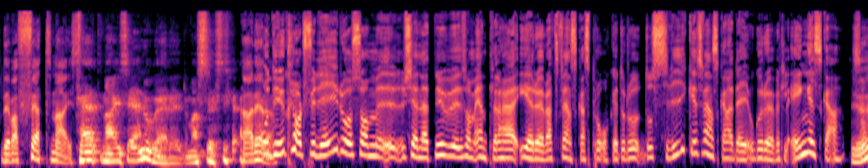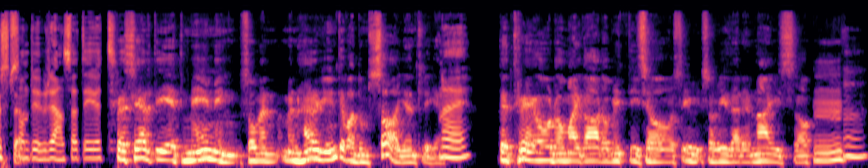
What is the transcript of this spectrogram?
Det var fett nice. Fat nice är ännu värre, måste jag säga. Ja, det är Och det är ju klart för dig då som eh, känner att nu som äntligen har jag erövrat svenska språket och då, då sviker svenskarna dig och går över till engelska som, Just det. som du redan så att det är ju ett... Speciellt i ett mening, så men, men här är ju inte vad de sa egentligen. Nej. Det är tre ord, oh my god, och mitt i så, så vidare, nice och... Mm.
